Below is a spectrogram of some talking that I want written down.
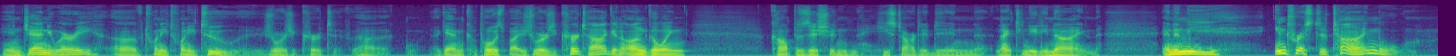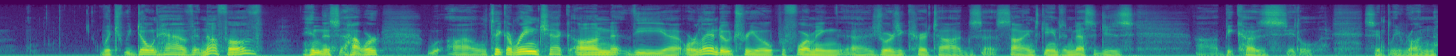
in January of 2022. Georgy Kurt, uh, again composed by Georgy Kurtag, an ongoing composition he started in 1989. And in the interest of time, which we don't have enough of in this hour, uh, we'll take a rain check on the uh, Orlando Trio performing uh, Georgy Kurtag's uh, Signs, Games, and Messages uh, because it'll simply run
